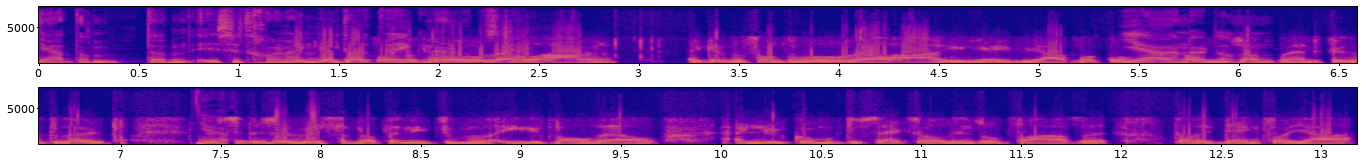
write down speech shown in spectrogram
ja, dan, dan is het gewoon aan ik heb dat van tevoren wel aan, Ik heb het van tevoren wel aangegeven. Ja, van kom, ja, nou, dan, en ik vind het leuk. Dus ze wisten dat er niet, in ieder geval wel. En nu kom ik dus echt wel in zo'n fase dat ik denk van ja,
